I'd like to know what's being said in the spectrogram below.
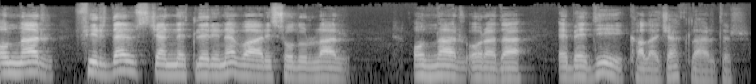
Onlar Firdevs cennetlerine varis olurlar. Onlar orada ebedi kalacaklardır.''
